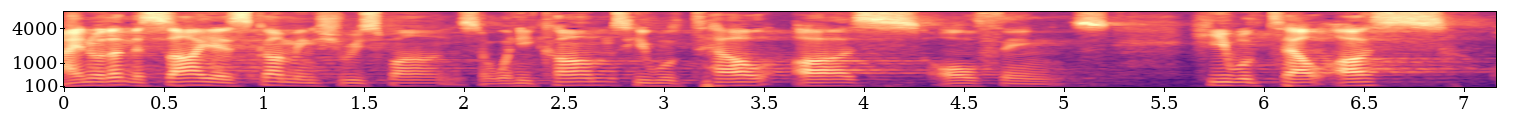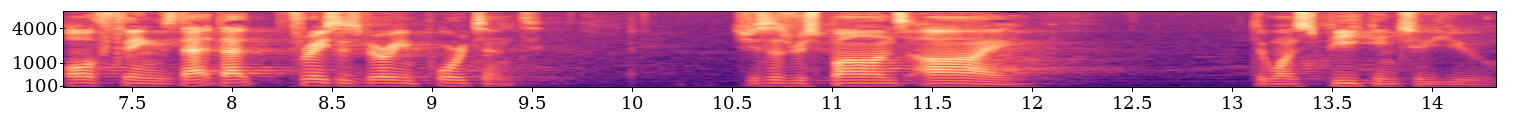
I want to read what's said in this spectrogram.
I know that Messiah is coming, she responds. And when he comes, he will tell us all things. He will tell us all things. That, that phrase is very important. Jesus responds, I, the one speaking to you,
